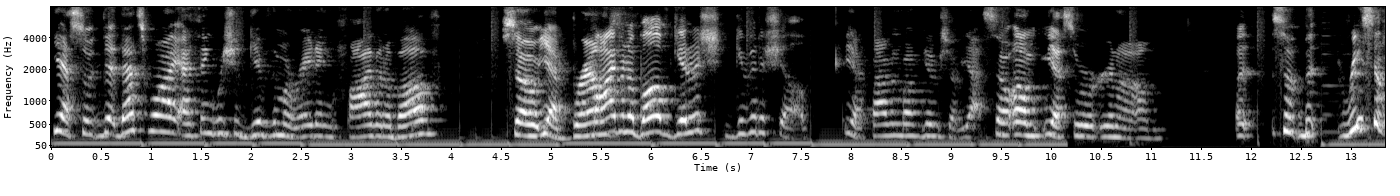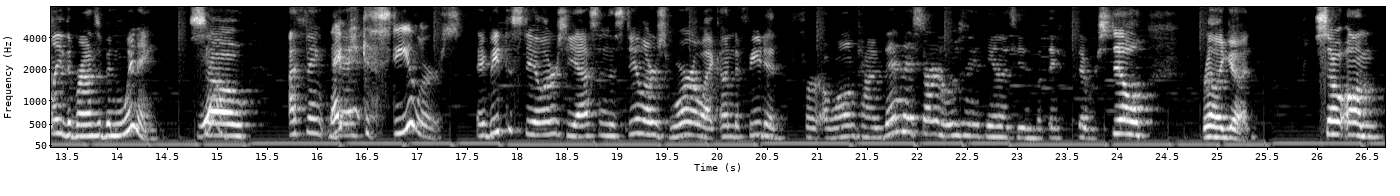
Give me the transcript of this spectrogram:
Yeah. So th- that's why I think we should give them a rating five and above. So yeah, Browns. Five and above, get a sh- give it a shove. Yeah, five and above, give it a shove. Yeah. So um, yeah. So we're, we're gonna um, but so but recently the Browns have been winning. So I think They beat the Steelers. They beat the Steelers, yes, and the Steelers were like undefeated for a long time. Then they started losing at the end of the season, but they they were still really good. So um,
